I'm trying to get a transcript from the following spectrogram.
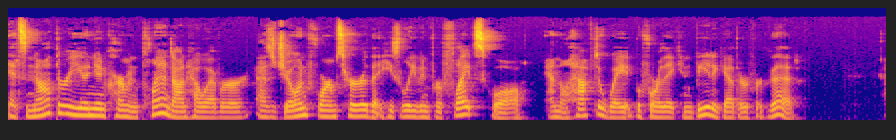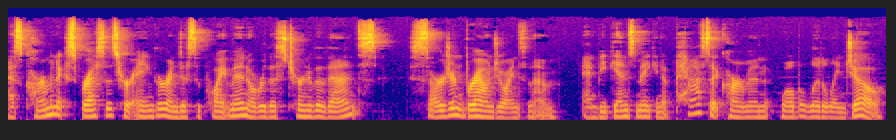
It's not the reunion Carmen planned on, however, as Joe informs her that he's leaving for flight school and they'll have to wait before they can be together for good. As Carmen expresses her anger and disappointment over this turn of events, Sergeant Brown joins them and begins making a pass at Carmen while belittling Joe.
